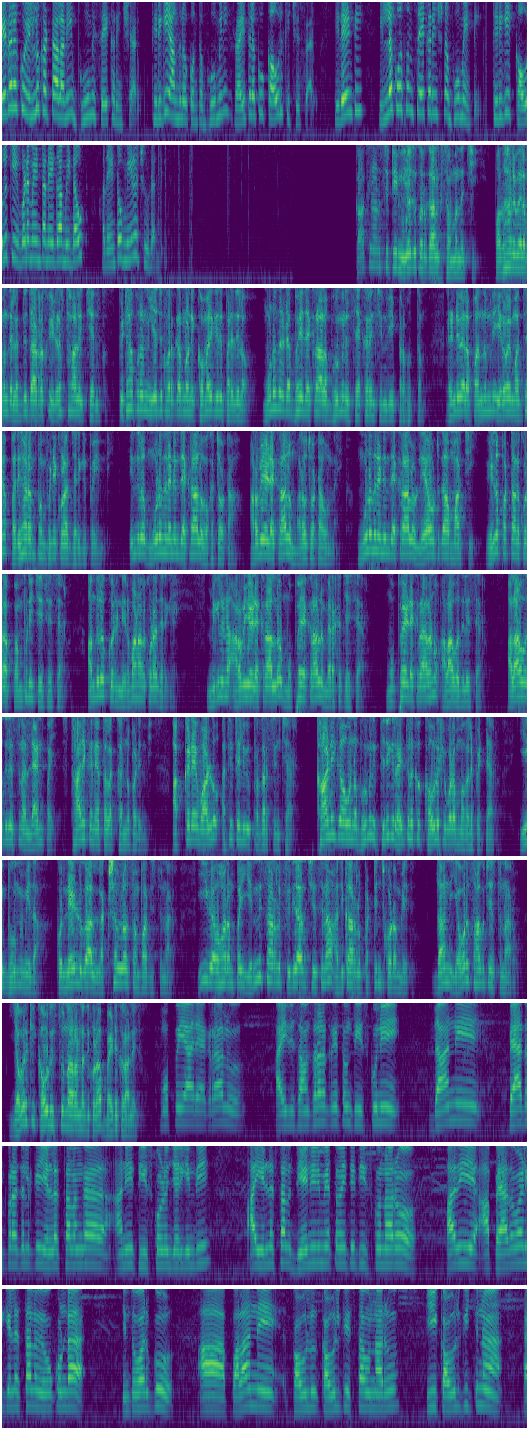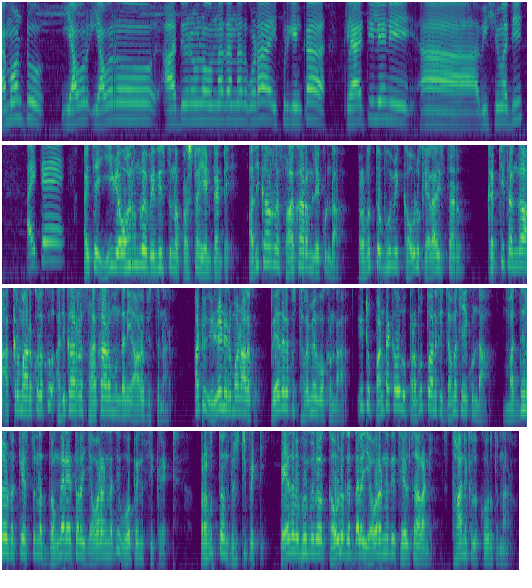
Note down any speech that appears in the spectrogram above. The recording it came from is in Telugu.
పేదలకు ఇల్లు కట్టాలని భూమి సేకరించారు. తిరిగి అందులో కొంత భూమిని రైతులకు కౌలుకిచ్చేశారు. ఇదేంటి? ఇళ్ళ కోసం సేకరించిన భూమేంటి? తిరిగి కౌలుకి ఇవ్వడమేంటనేగా మీ డౌట్? అదేంటో మీరే చూడండి. కాకినాడ సిటీ నియోజకవర్గానికి సంబంధించి పదహారు వేల మంది లబ్ధిదారులకు ఇళ్ళ స్థలాలు ఇచ్చేందుకు పిఠాపురం నియోజకవర్గంలోని కొమరగిరి పరిధిలో మూడు వందల డెబ్బై ఐదు ఎకరాల భూమిని సేకరించింది ప్రభుత్వం. రెండు వేల పంతొమ్మిది ఇరవై మధ్య పరిహారం పంపిణీ కూడా జరిగిపోయింది. ఇందులో మూడు వందల ఎనిమిది ఎకరాలు ఒక చోట అరవై ఏడు ఎకరాలు మరో చోట ఉన్నాయి. మూడు వందల ఎనిమిది ఎకరాలు లేఅవుట్గా మార్చి ఇళ్ళ పట్టాలు కూడా పంపిణీ చేసేశారు. అందులో కొన్ని నిర్మాణాలు కూడా జరిగాయి. మిగిలిన అరవై ఏడు ఎకరాల్లో ముప్పై ఎకరాలు మెరక చేశారు. ముప్పై ఏడు ఎకరాలను అలా వదిలేశారు. అలా వదిలేసిన ల్యాండ్పై స్థానిక నేతల కన్ను పడింది. అక్కడే వాళ్ళు అతి తెలివి ప్రదర్శించారు. ఖాళీగా ఉన్న భూమిని తిరిగి రైతులకు కౌలుకివ్వడం మొదలుపెట్టారు. ఈ భూమి మీద కొన్నేళ్ళుగా లక్షల్లో సంపాదిస్తున్నారు. ఈ వ్యవహారంపై ఎన్నిసార్లు ఫిర్యాదు చేసినా అధికారులు పట్టించుకోవడం లేదు. దాన్ని ఎవరు సాగు చేస్తున్నారు? ఎవరికి కౌలిస్తున్నారన్నది కూడా బయటకు రాలేదు. ముప్పై ఆరు ఎకరాలు ఐదు సంవత్సరాల క్రితం తీసుకుని దాన్ని పేద ప్రజలకి ఇళ్ళ స్థలంగా అని తీసుకోవడం జరిగింది. ఆ ఇళ్ళ స్థలం దేని నిమిత్తం అయితే తీసుకున్నారో అది ఆ పేదవాళ్ళకి ఇళ్ళ స్థలం ఇవ్వకుండా ఇంతవరకు ఆ పొలాన్ని కౌలు కౌలుకి ఇస్తూ ఉన్నారు. ఈ కౌలుకి ఇచ్చిన అమౌంట్ ఎవరు ఎవరు ఆధ్వర్యంలో ఉన్నదన్నది కూడా ఇప్పటికి ఇంకా క్లారిటీ లేని విషయం అది. అయితే అయితే ఈ వ్యవహారంలో వేధిస్తున్న ప్రశ్న ఏంటంటే అధికారుల సహకారం లేకుండా ప్రభుత్వ భూమి కౌలుకు ఎలా ఇస్తారు? ఖచ్చితంగా అక్రమార్కులకు అధికారుల సహకారం ఉందని ఆరోపిస్తున్నారు. అటు ఇళ్ళ నిర్మాణాలకు పేదలకు స్థలమివ్వకుండా ఇటు పంట కౌలు ప్రభుత్వానికి జమ చేయకుండా మధ్యలో నొక్కేస్తున్న దొంగ నేతలు ఎవరన్నది ఓపెన్ సీక్రెట్. ప్రభుత్వం దృష్టి పెట్టి పేదల భూమిలో కౌలు గద్దలు ఎవరన్నది తేల్చాలని స్థానికులు కోరుతున్నారు.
